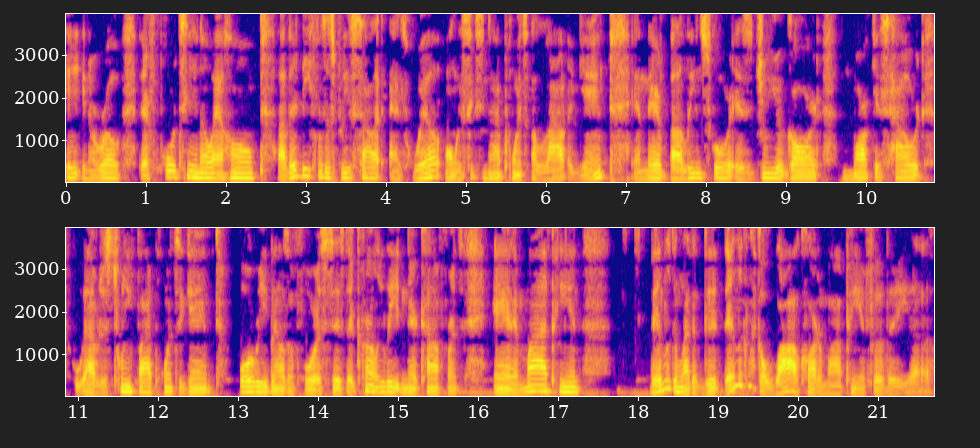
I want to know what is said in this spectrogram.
eight in a row. They're 14 0 at home. Uh, their defense is pretty solid as well, only 69 points allowed a game. And their uh, leading scorer is junior guard Markus Howard, who averages 25 points a game, four rebounds, and four assists. They're currently leading their conference. And in my opinion, they're looking like a good, they're looking like a wild card, in my opinion, for the. Uh,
